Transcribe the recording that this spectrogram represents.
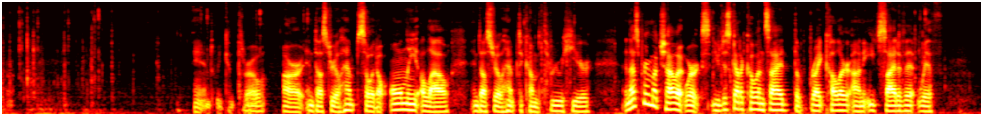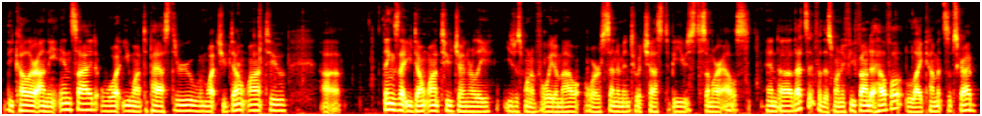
And we can throw our industrial hemp so it'll only allow industrial hemp to come through here. And that's pretty much how it works. You just got to coincide the right color on each side of it with the color on the inside, what you want to pass through and what you don't want to. Uh, things that you don't want to, generally, you just want to void them out or send them into a chest to be used somewhere else. And uh, that's it for this one. If you found it helpful, like, comment, subscribe.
